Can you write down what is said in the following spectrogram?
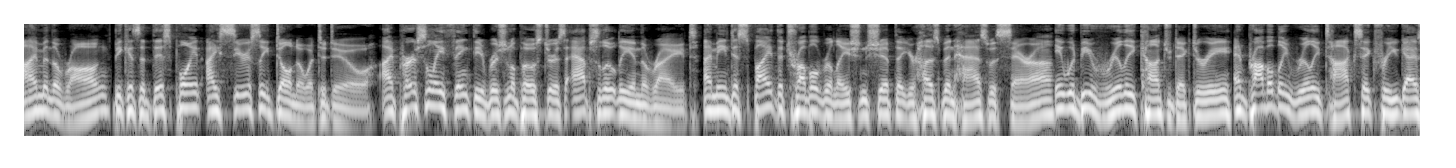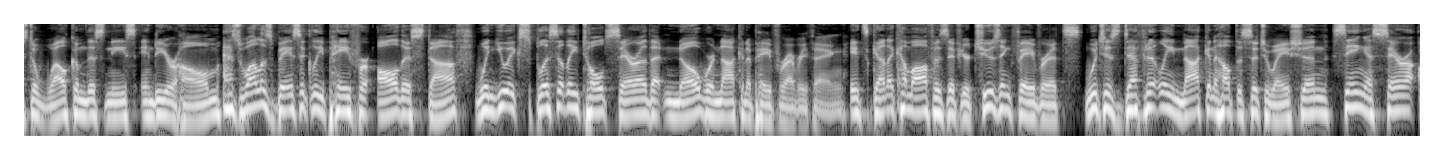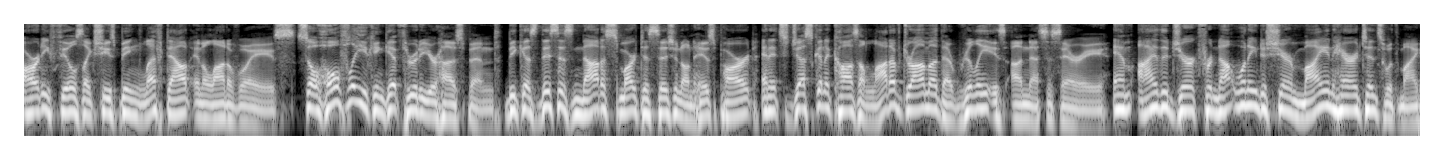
I'm in the wrong because at this point I seriously don't know what to do. I personally think the original poster is absolutely in the right. I mean, despite the troubled relationship that your husband has with Sarah, it would be really contradictory and probably really toxic for you guys to welcome this niece into your home, as well as basically pay for all this stuff when you explicitly told Sarah that no, we're not going to pay for everything. It's going to come off as if you're choosing favorites, which is definitely not going to help the situation, seeing as Sarah already feels like she's being left out in a lot of ways. So hopefully you can get through to your husband, because this is not a smart decision on his part, and it's just going to cause a lot of drama that really is unnecessary. Am I the jerk for not wanting to share my inheritance with my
